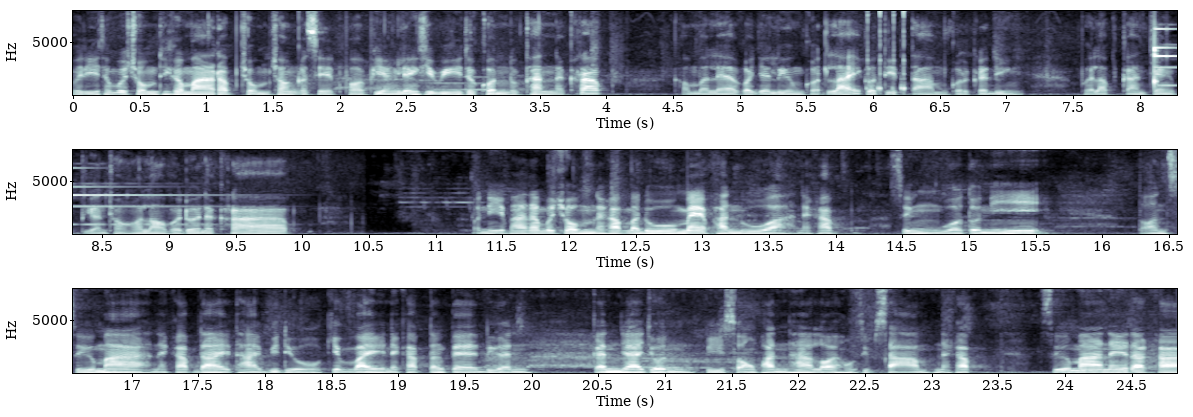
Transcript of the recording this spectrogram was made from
วัสดีท่านผู้ชมที่เข้ามารับชมช่องเกษตรพอเพียงเลี้ยงชีวีทุกคนทุกท่านนะครับ เข้ามาแล้วก็อย่าลืมกดไลค์กดติดตามกดกระดิ่ง เพื่อรับการแจ้งเตือนช่องของเราไปด้วยนะครับ วันนี้พาท่านผู้ชมนะครับมาดูแม่พันธุ์วัวนะครับ ซึ่งวัวตัวนี้ตอนซื้อมานะครับได้ถ่ายวิดีโอเก็บไว้นะครับ ตั้งแต่เดือนกันยายนปี 2563 นะครับซื้อมาในราคา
